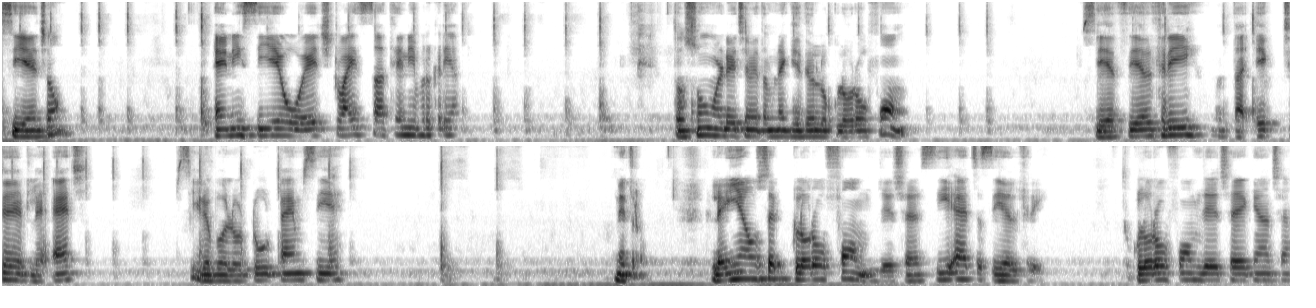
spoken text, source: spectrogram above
સીએચઓ એની સીએઓએચ ટ્વાઇસ સાથેની પ્રક્રિયા. તો શું મળે છે? મેં તમને કીધેલું ક્લોરોફોર્મ CHCl થ્રી વત્તા એક છે એટલે H C double O two time CA મિત્રો એટલે અહીંયા આવશે ક્લોરોફોર્મ જે છે C H C L three તો ક્લોરોફોર્મ જે છે એ ક્યાં છે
